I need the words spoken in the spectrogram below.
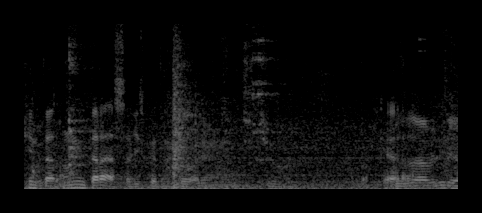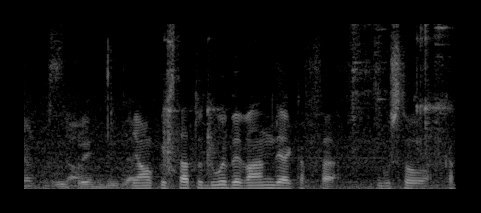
Ci inter- non interessa agli spettatori. Perché Prendila. abbiamo acquistato due bevande al caffè. Gusto caffè.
